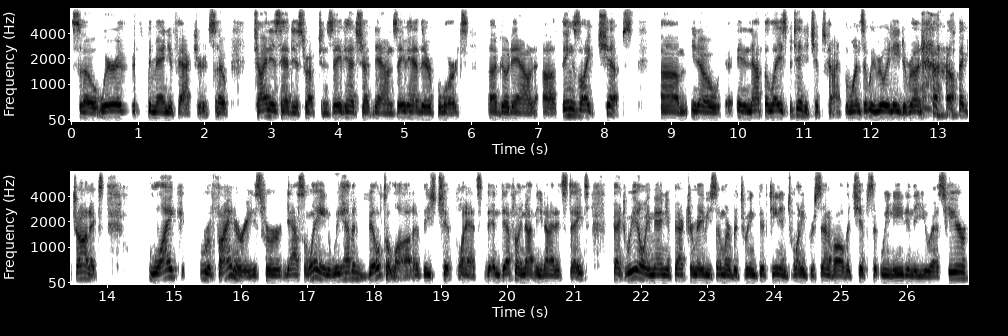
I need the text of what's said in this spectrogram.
So where it's been manufactured. So China's had disruptions. They've had shutdowns. They've had their ports uh, go down. Uh, things like chips, um, you know, and not the Lay's potato chips kind, the ones that we really need to run electronics. Like refineries for gasoline, we haven't built a lot of these chip plants, and definitely not in the United States. In fact, we only manufacture maybe somewhere between 15 and 20 percent of all the chips that we need in the U.S. here.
